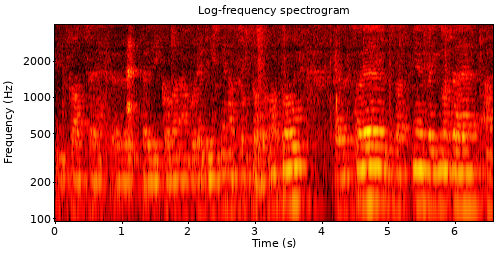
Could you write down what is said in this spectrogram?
inflace predikovaná bude na touto hodnotou. Co je vlastně zajímavé a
